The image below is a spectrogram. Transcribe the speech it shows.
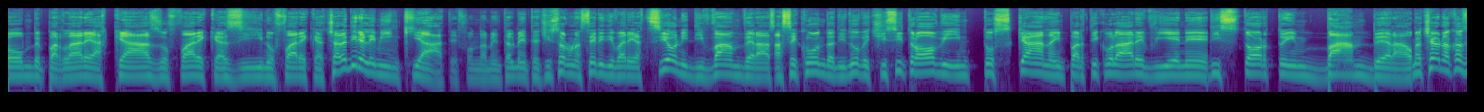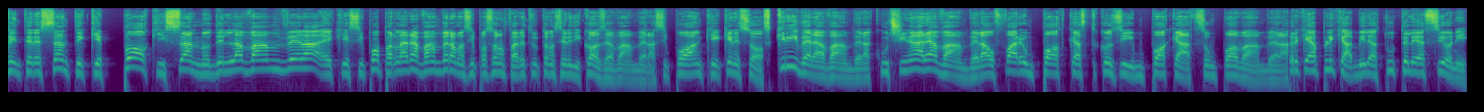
trombe, parlare a caso, fare casino, fare cacciare, dire le minchiate fondamentalmente. Ci sono una serie di variazioni di vanvera a seconda di dove ci si trovi. In Toscana in particolare viene distorto in bambera. Ma c'è una cosa interessante che pochi sanno della vanvera è che si può parlare a vanvera ma si possono fare tutta una serie di cose a vanvera. Si può anche, che ne so, scrivere a vanvera, cucinare a vanvera o fare un podcast così, un po' a cazzo, un po' a vanvera. Perché è applicabile a tutte le azioni,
